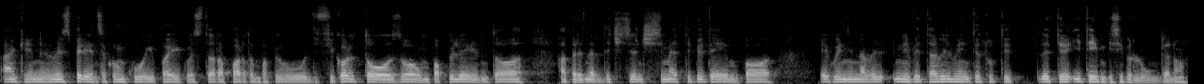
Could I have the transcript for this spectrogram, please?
anche nella mia esperienza, con cui poi questo rapporto è un po' più difficoltoso, un po' più lento, a prendere decisioni ci si mette più tempo e quindi inevitabilmente tutti te- i tempi si prolungano.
